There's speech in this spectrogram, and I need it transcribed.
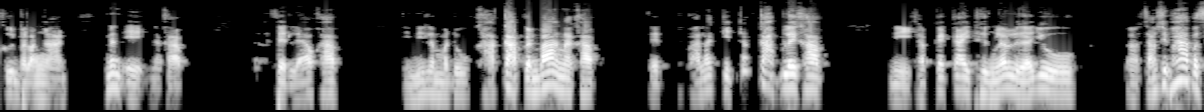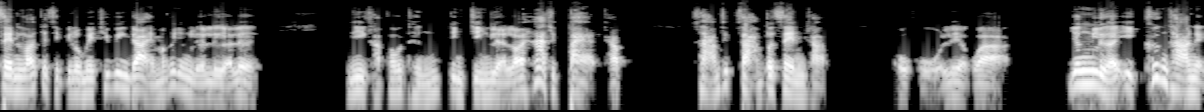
คืนพลังงาน นั่นเองนะครับ เสร็จแล้วครับ ทีนี้เรามาดูขากลับกันบ้างนะครับ เสร็จภารกิจก็กลับเลยครับ นี่ครับใกล้ๆถึงแล้วเหลืออยู่สามสิบห้าเปอร์เซ็นต์ร้อยเจ็ดสิบกิโลเมตรที่วิ่งได้มันก็ยังเหลือๆเลย นี่ครับพอถึงจริง ๆ เหลือร้อยห้าสิบแปดครับสามสิบสามเปอร์เซ็นครับ โอ้โห เรียกว่า ยังเหลืออีกครึ่งทางเนี่ย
